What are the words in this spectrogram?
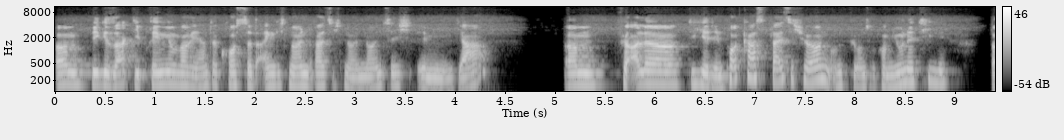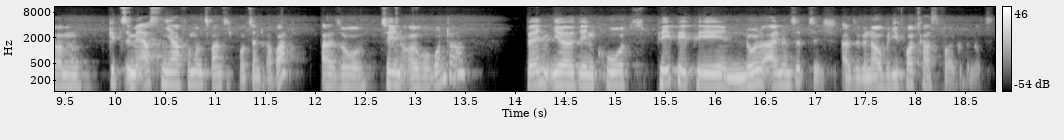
Ähm, wie gesagt, die Premium-Variante kostet eigentlich 39,99 im Jahr. Ähm, für alle, die hier den Podcast fleißig hören und für unsere Community, ähm, gibt im ersten Jahr 25% Rabatt, also 10 Euro runter, wenn ihr den Code PPP071, also genau wie die Podcast-Folge benutzt.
